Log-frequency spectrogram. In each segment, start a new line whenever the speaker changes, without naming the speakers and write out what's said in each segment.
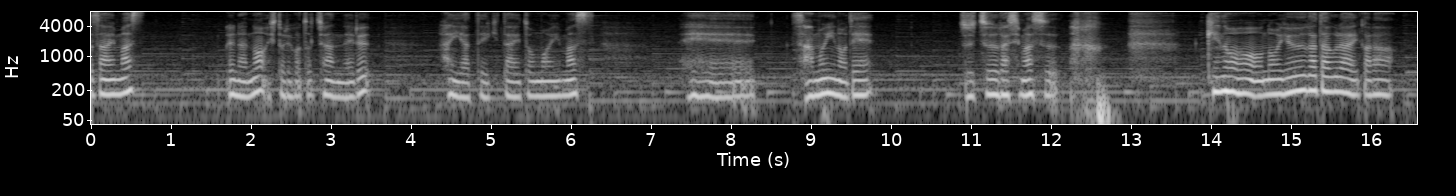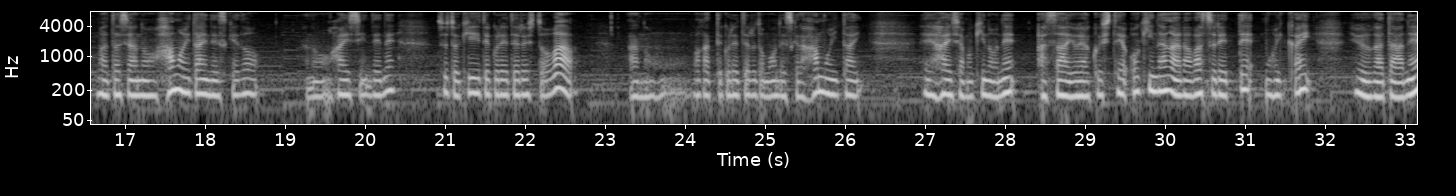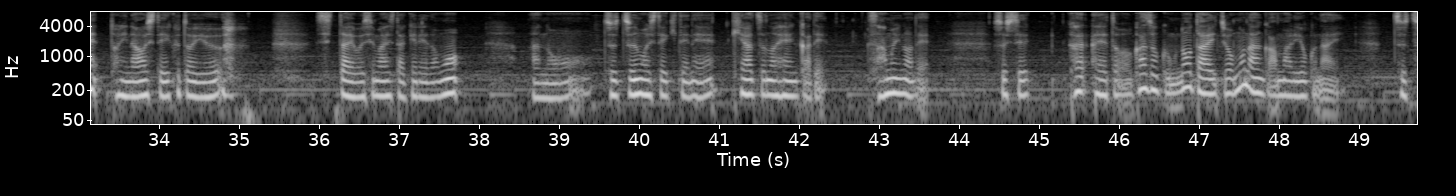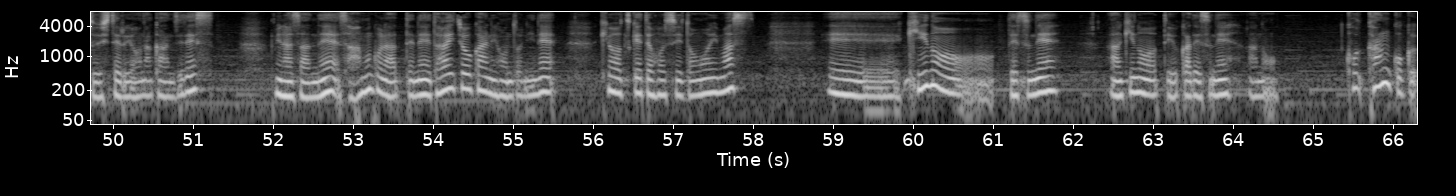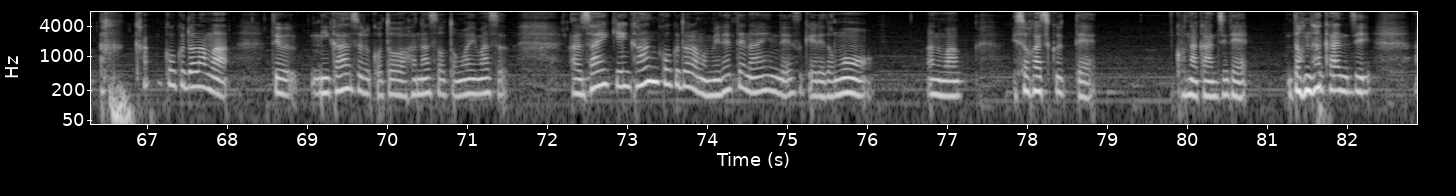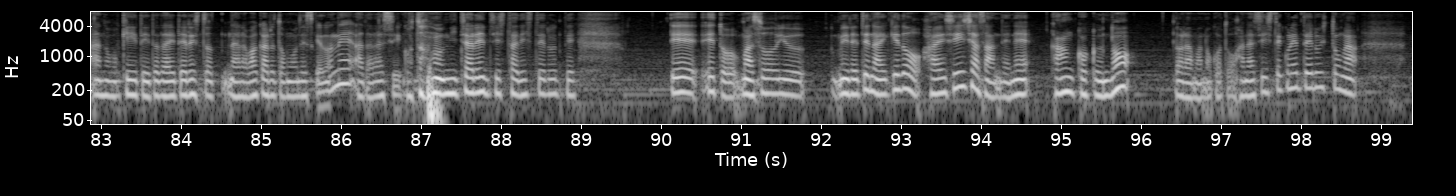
ございます。ルナの独り言チャンネルはいやっていきたいと思います。えー、寒いので頭痛がします。昨日の夕方ぐらいから私あの歯も痛いんですけどあの配信でねちょっと聞いてくれてる人はあの分かってくれてると思うんですけど歯も痛い、えー、歯医者も昨日ね朝予約しておきながら忘れてもう一回夕方ね取り直していくという 失態をしましたけれどもあの頭痛もしてきてね気圧の変化で寒いのでそしてか、えーと家族の体調もなんかあんまり良くない頭痛してるような感じです。皆さんね寒くなってね体調管理本当にね気をつけてほしいと思います。えー、昨日ですねあ昨日っていうかですねあの韓国 韓国ドラマっていうに関することを話そうと思います。あ最近韓国ドラマ見れてないんですけれどもあのまあ忙しくってこんな感じでどんな感じあの聞いていただいてる人ならわかると思うんですけどね。新しいことにチャレンジしたりしてるんででえっとまあそういう見れてないけど配信者さんでね韓国のドラマのことをお話ししてくれてる人が、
